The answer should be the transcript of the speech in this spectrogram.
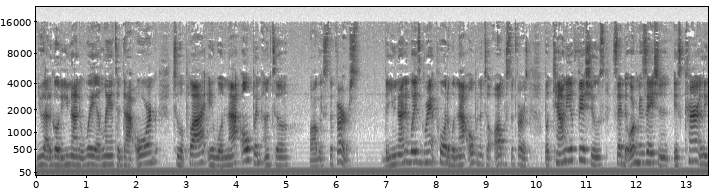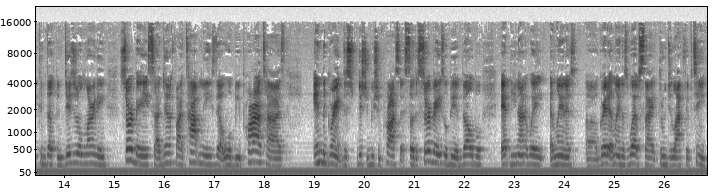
You got to go to UnitedWayAtlanta.org to apply. It will not open until August the 1st. The United Ways grant portal will not open until August the 1st, but county officials said the organization is currently conducting digital learning surveys to identify top needs that will be prioritized in the grant dis- distribution process. So the surveys will be available at the United Way Atlanta's uh, Greater Atlanta's website through July 15.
